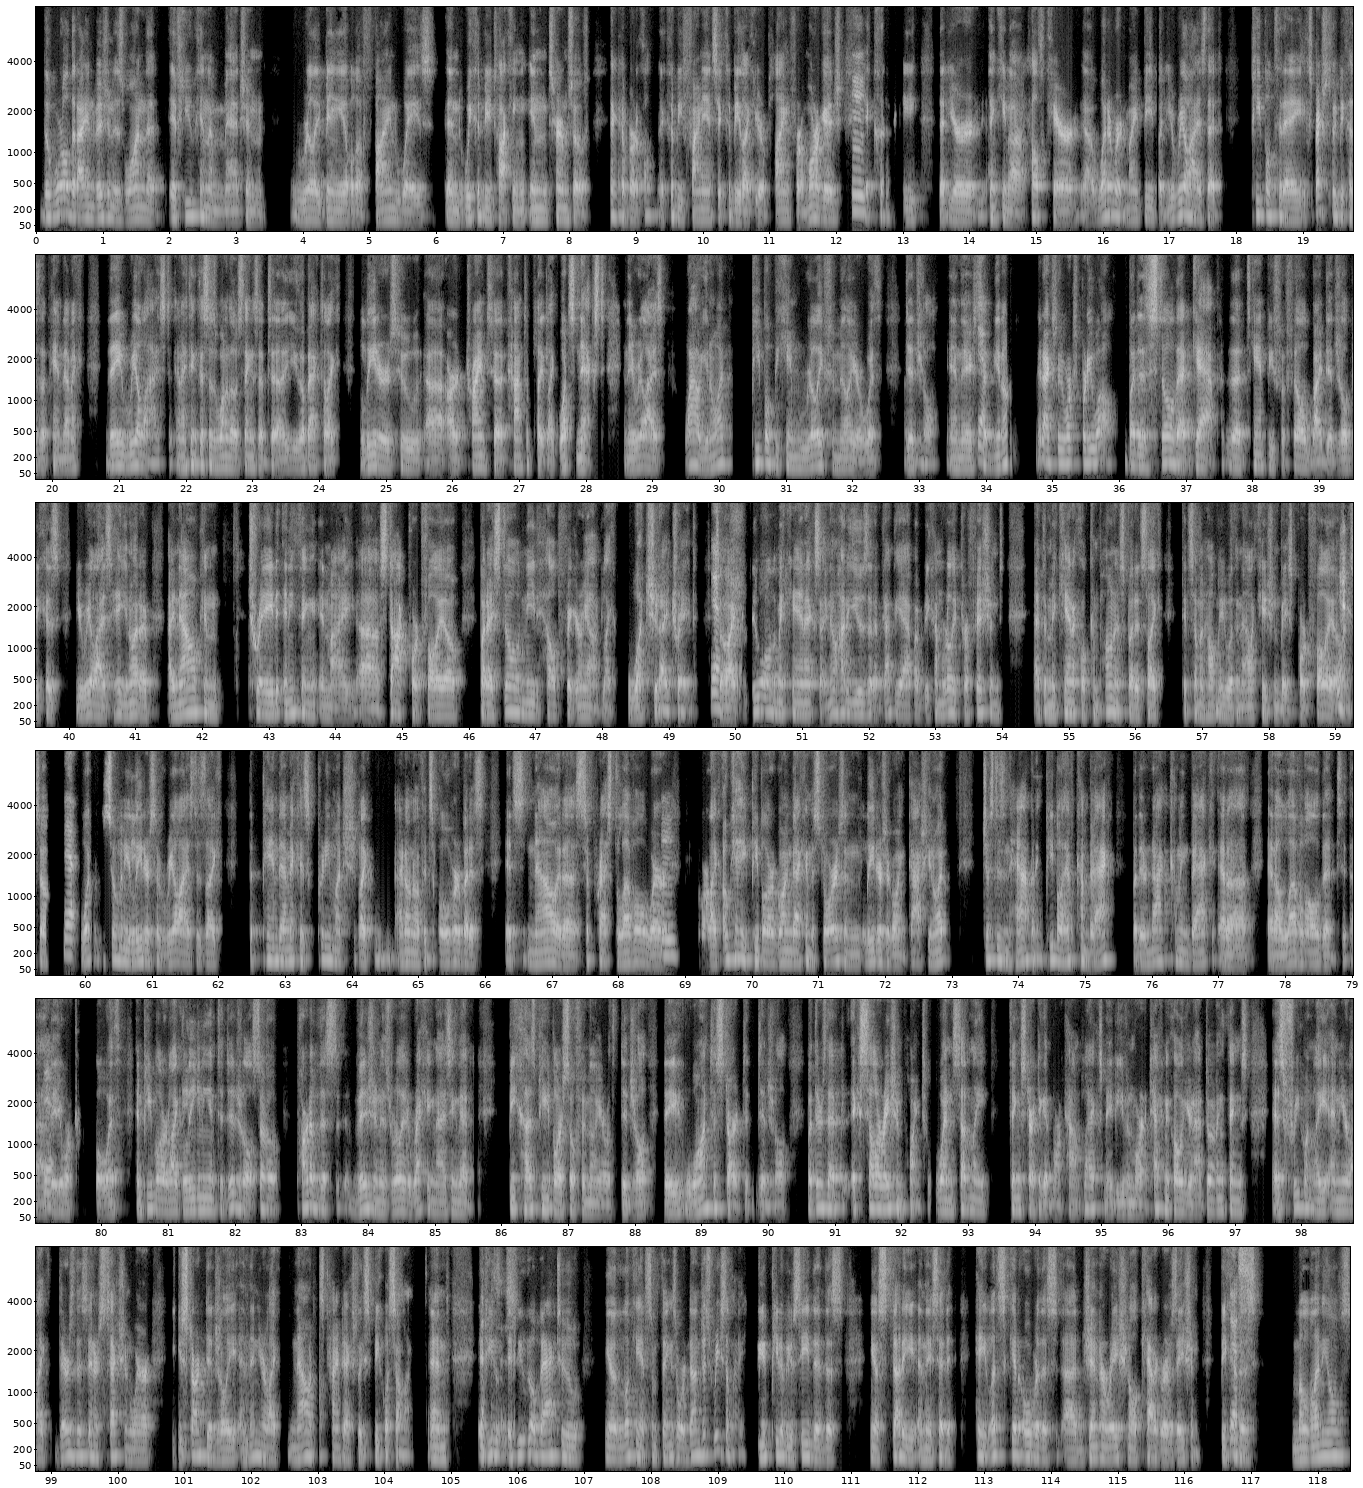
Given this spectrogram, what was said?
The world that I envision is one that if you can imagine really being able to find ways, and we could be talking in terms of pick a vertical. It could be finance. It could be like you're applying for a mortgage. Mm. It could be that you're thinking about healthcare, uh, whatever it might be. But you realize that people today, especially because of the pandemic, they realized, and I think this is one of those things that uh, you go back to like leaders who uh, are trying to contemplate like what's next, and they realize, wow, you know what? People became really familiar with digital, and they yeah. said, you know, it actually works pretty well. But it's still that gap that can't be fulfilled by digital because you realize, hey, you know what? I, I now can trade anything in my uh, stock portfolio, but I still need help figuring out like what should I trade. Yeah. So I do all the mechanics. I know how to use it. I've got the app. I've become really proficient at the mechanical components. But it's like, could someone help me with an allocation based portfolio? Yeah. And so, yeah. what so many leaders have realized is like the pandemic is pretty much like I don't know if it's over, but it's it's now at a suppressed level where mm. We're like, okay, people are going back into stores and leaders are going, gosh, you know what? Just isn't happening. People have come back, but they're not coming back at a at a level that uh, yeah. they were comfortable with, and people are like leaning into digital. So part of this vision is really recognizing that because people are so familiar with digital, they want to start digital. But there's that acceleration point when suddenly things start to get more complex, maybe even more technical. You're not doing things as frequently. And you're like, there's this intersection where you start digitally, and then you're like, now it's time to actually speak with someone. And if you if you go back to you know looking at some things that were done just recently, PwC did this you know study and they said hey let's get over this uh, generational categorization because yes. millennials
